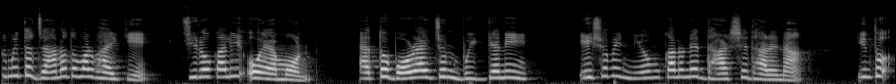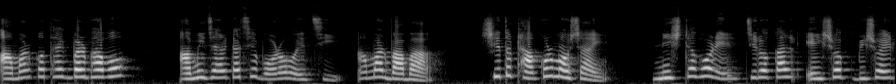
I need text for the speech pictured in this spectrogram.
তুমি তো জানো তোমার ভাইকে, চিরকালই ও এমন। এত বড় একজন বিজ্ঞানী এইসবের নিয়মকানুনের ধার সে ধারে না। কিন্তু আমার কথা একবার ভাবো, আমি যার কাছে বড় হয়েছি, আমার বাবা, সে তো ঠাকুর মশাই নিষ্ঠা ভরে চিরকাল এইসব বিষয়ের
